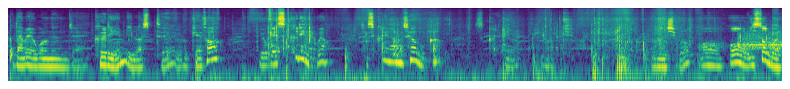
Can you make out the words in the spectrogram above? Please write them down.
그 다음에 요거는 이제 그림 일러스트 이렇게 해서 요게 스크린이고요. 자 스크린 한번 세워볼까? 이렇게. 이런 식으로? 어, 어 있어 보여.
